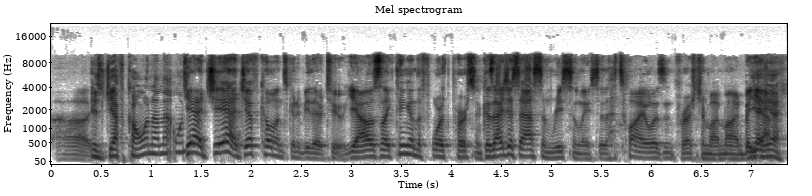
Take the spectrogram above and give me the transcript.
uh, is Jeff Cohen on that one? Yeah, yeah, Jeff Cohen's going to be there too. Yeah, I was like thinking the fourth person because I just asked him recently, so that's why it wasn't fresh in my mind. But yeah, yeah, yeah.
